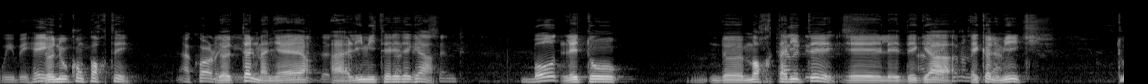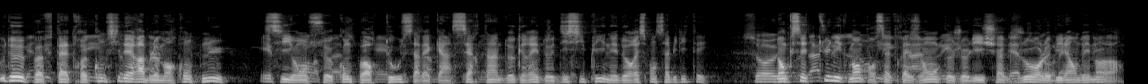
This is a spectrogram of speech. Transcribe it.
de nous comporter de telle manière à limiter les dégâts. Les taux de mortalité et les dégâts économiques, tous deux peuvent être considérablement contenus si on se comporte tous avec un certain degré de discipline et de responsabilité. Donc c'est uniquement pour cette raison que je lis chaque jour le bilan des morts.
